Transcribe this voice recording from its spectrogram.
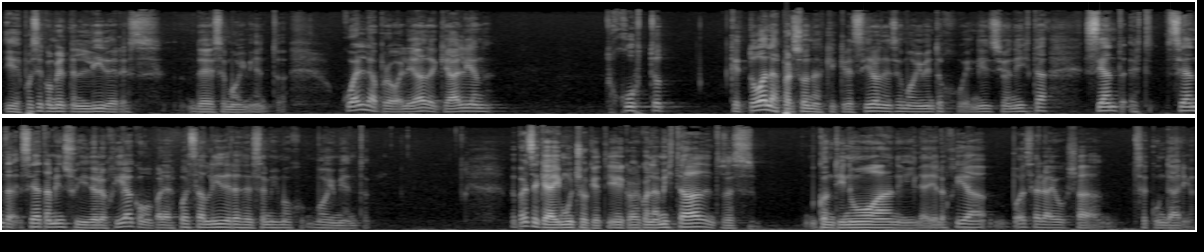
y después se convierte en líderes de ese movimiento. ¿Cuál es la probabilidad de que alguien, justo que todas las personas que crecieron en ese movimiento juvenil sionista sean, sean, sea también su ideología como para después ser líderes de ese mismo movimiento? Me parece que hay mucho que tiene que ver con la amistad, entonces continúan y la ideología puede ser algo ya secundario.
